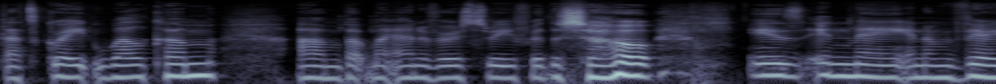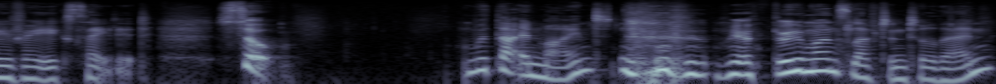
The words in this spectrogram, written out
That's great. Welcome. Um, but my anniversary for the show is in May, and I'm very, very excited. So, with that in mind, we have three months left until then.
